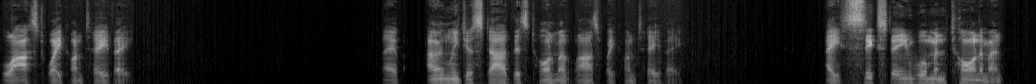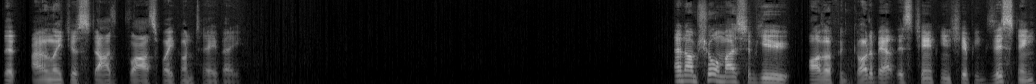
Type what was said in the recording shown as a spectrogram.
last week on TV. They've only just started this tournament last week on TV. A 16 woman tournament that only just started last week on TV. And I'm sure most of you either forgot about this championship existing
